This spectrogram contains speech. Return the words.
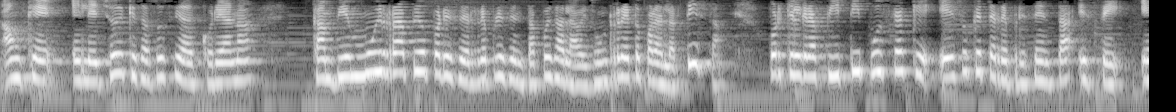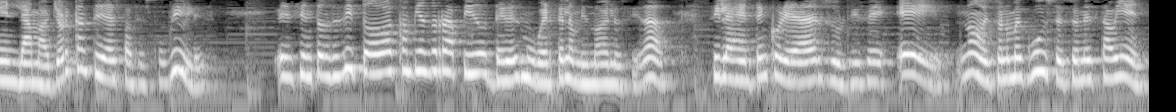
Aunque el hecho de que esa sociedad coreana cambie muy rápido parecer representa pues a la vez un reto para el artista, porque el graffiti busca que eso que te representa esté en la mayor cantidad de espacios posibles. Entonces, si todo va cambiando rápido, debes moverte a la misma velocidad. Si la gente en Corea del Sur dice, hey, no, esto no me gusta, esto no está bien,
